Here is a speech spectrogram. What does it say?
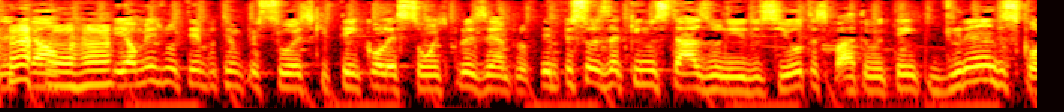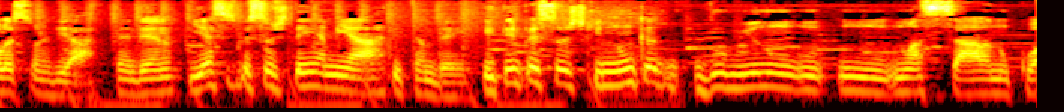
Então, Aham. e ao mesmo tempo tem pessoas que têm coleções, por exemplo, tem pessoas aqui nos Estados Unidos e outras partes do mundo que têm grandes coleções de arte, tá entendendo? E essas pessoas têm a minha arte também. E tem pessoas que nunca dormiu num- num- numa sala, num quarto,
